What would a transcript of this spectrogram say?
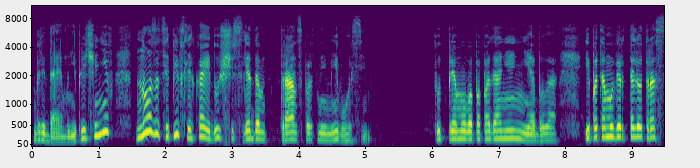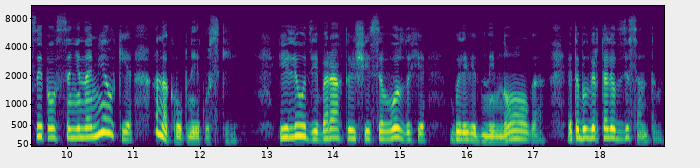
вреда ему не причинив, но зацепив слегка идущий следом транспортный Ми-8. Тут прямого попадания не было, и потому вертолет рассыпался не на мелкие, а на крупные куски. И люди, барахтающиеся в воздухе, были видны много. Это был вертолет с десантом.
